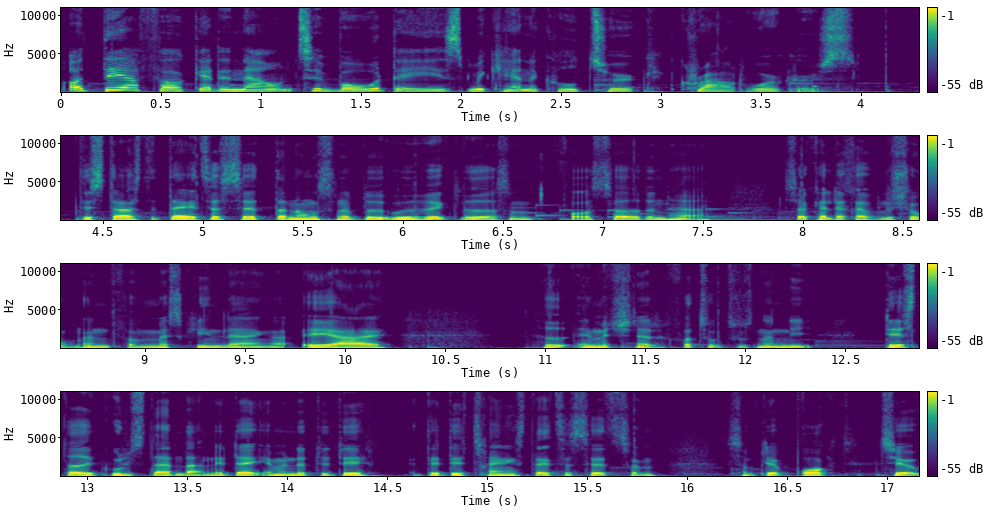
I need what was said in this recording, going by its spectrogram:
og derfor gav det navn til vore dages Mechanical Turk Crowdworkers. Det største datasæt, der nogensinde er blevet udviklet, og som forårsagede den her såkaldte revolution inden for maskinlæring og AI, hed ImageNet fra 2009. Det er stadig guldstandarden i dag. Jeg mener, det er det, det, er det træningsdatasæt, som, som bliver brugt til at,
